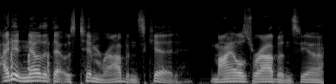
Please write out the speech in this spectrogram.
I didn't know that that was Tim Robbins' kid, Miles Robbins. Yeah.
